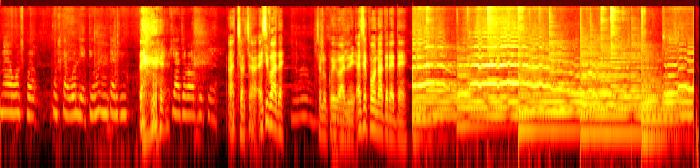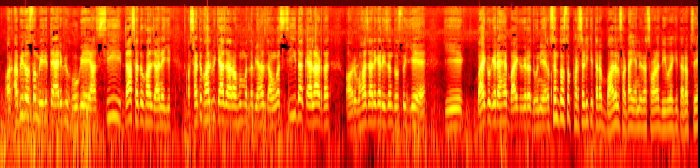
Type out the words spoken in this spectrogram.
मैं उसको उसका वो लेती हूँ इंटरव्यू क्या जवाब देती है? अच्छा अच्छा ऐसी बात है? हम्म। चलो कोई बात नहीं ऐसे फ़ोन आते रहते हैं। और अभी दोस्तों मेरी तैयारी भी हो गई है यहाँ सीधा सैतुखाल जाने की। और सैतुखाल भी क्या जा रहा हूँ मतलब यहाँ से जाऊँगा सीधा कैलाड़ तक। और वहाँ जाने का रीजन दोस्तों ये है कि बाइक वगैरह है बाइक वगैरह धोनी है। सबसे दोस्तों फरसड़ी की तरफ़ बादल फटा यानी रसवाड़ा दीवा की तरफ़ से।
